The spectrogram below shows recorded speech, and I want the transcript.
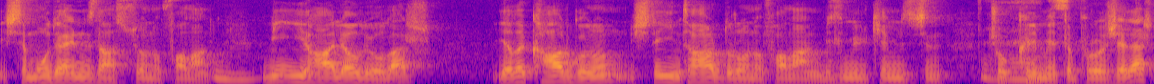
işte modernizasyonu falan bir ihale alıyorlar ya da kargonun işte intihar drone'u falan bizim ülkemiz için çok kıymetli projeler.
